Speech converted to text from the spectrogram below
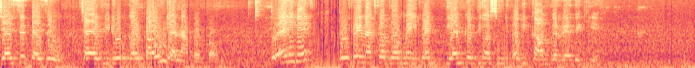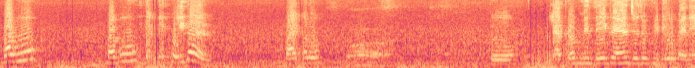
जैसे तैसे हो, चाहे वीडियो कर पाऊँ या ना कर पाऊँ। तो एनी एनीवे तो फ्रेंड आज का ब्लॉग मैं इवेंट ध्यान करती हूँ और सुमित अभी काम कर रहे हैं, देखिए। बाबू बाबू, इधर देखो, इधर। बाय करो। तो लैपटॉप में देख रहे हैं जो जो वीडियो मैंने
